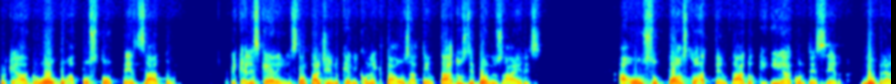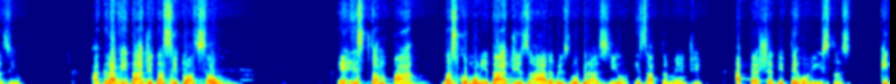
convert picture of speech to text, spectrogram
Porque a Globo apostou pesado. O que, que eles querem? Eles estão partindo, querem conectar os atentados de Buenos Aires a um suposto atentado que ia acontecer no Brasil. A gravidade da situação é estampar nas comunidades árabes no Brasil, exatamente, a pecha de terroristas que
